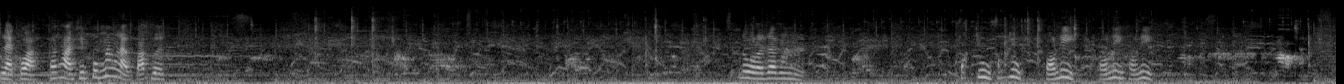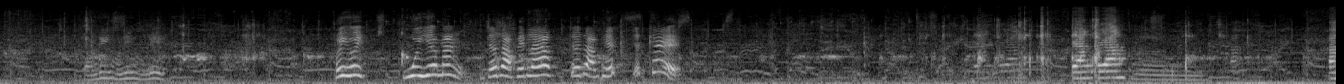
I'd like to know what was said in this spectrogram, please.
แหลกว่าพอถ่ายคลิปปุ๊บแม่งแหลกปั๊บเลยโดนอะไรได้บ้างเนี่ยฟักอยู่ฟักอยู่ของดีของดีของดีของดีของดีของดีเฮ้ยเฮ้ยอุ้ยเยี่ยมมั่งเจอดาบเพชรแล้ว เจอดาบเพชรเจ็ดแค่ แรงแรงหนึ่งอะ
